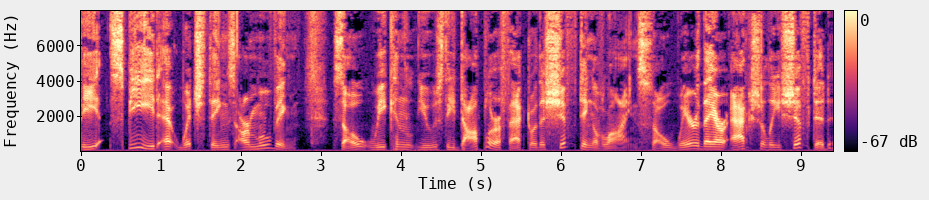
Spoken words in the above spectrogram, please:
the speed at which things are moving. So we can use the Doppler effect or the shifting of lines. So where they are actually shifted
